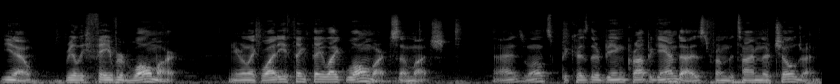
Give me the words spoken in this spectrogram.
you know really favored Walmart and you're like why do you think they like Walmart so much? Well it's because they're being propagandized from the time they're children.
